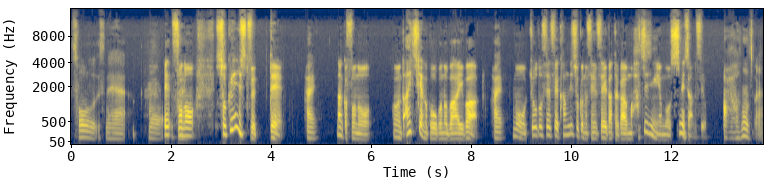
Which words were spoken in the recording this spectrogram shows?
そうですね。もう。え、その、職員室って、はい。なんかその、うん、愛知県の高校の場合は、はい。もう教頭先生、管理職の先生方がもう8時にはもう閉めちゃうんですよ。ああ、そうですね。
